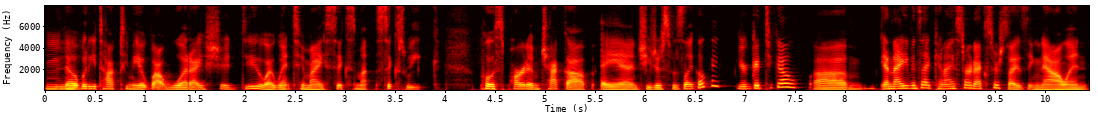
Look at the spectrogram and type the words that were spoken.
Mm-hmm. Nobody talked to me about what I should do. I went to my six month, six week postpartum checkup, and she just was like, "Okay, you're good to go. Um, and I even said, can I start exercising now? And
